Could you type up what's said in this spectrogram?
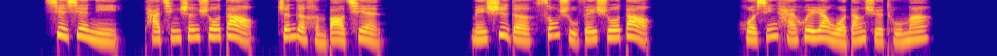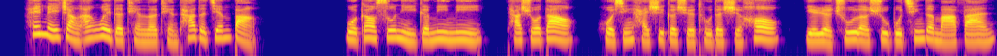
“谢谢你。”他轻声说道，“真的很抱歉。”“没事的。”松鼠飞说道。“火星还会让我当学徒吗？”黑莓长安慰地舔了舔他的肩膀。“我告诉你一个秘密。”他说道，“火星还是个学徒的时候，也惹出了数不清的麻烦，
